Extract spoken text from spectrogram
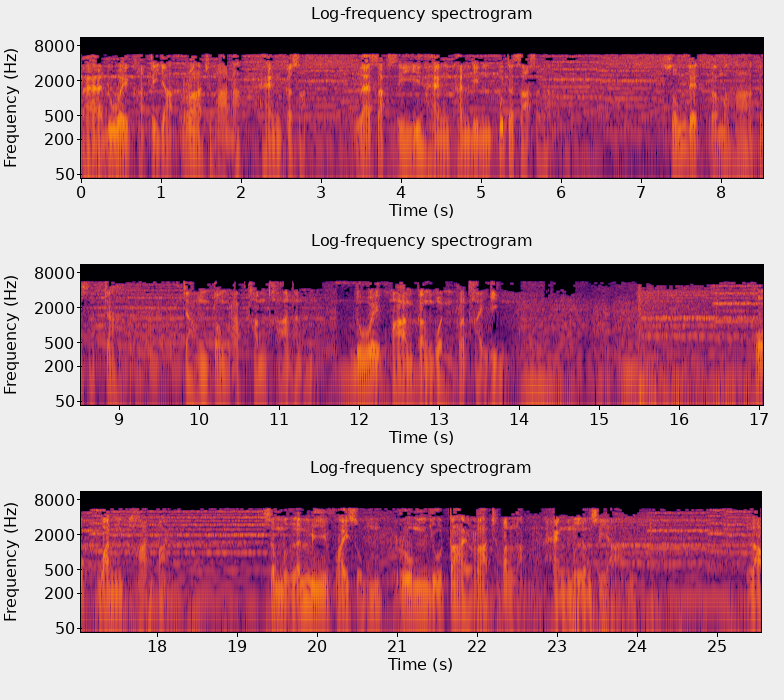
แต่ด้วยคติยะราชมานะแห่งกษัตริย์ และศักดิ์ศรีแห่งแผ่นดินพุทธศาสนา สมเด็จพระมหากษัตริย์เจ้าจำต้องรับคำทานั้นด้วยความกังวลพระไถ่ยิ่งหกวันผ่านไป เสมือนมีไฟสุมรุมอยู่ใต้ราชบัลลังก์แห่งเมืองสยาม เหล่า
